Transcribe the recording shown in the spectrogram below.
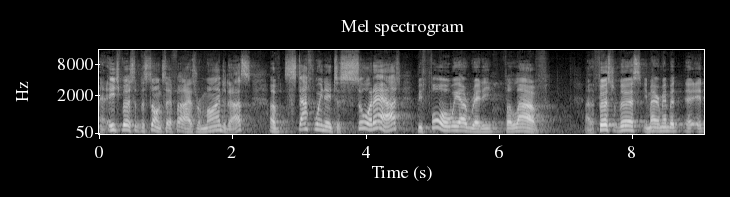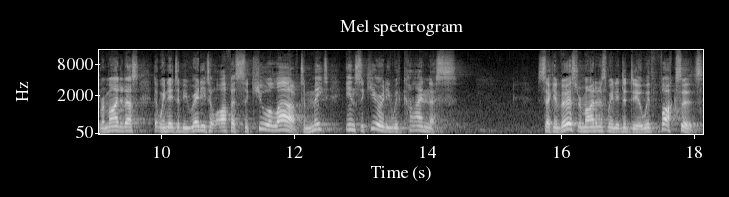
And each verse of the song so far has reminded us of stuff we need to sort out before we are ready for love. Uh, the first verse, you may remember, uh, it reminded us that we need to be ready to offer secure love, to meet insecurity with kindness. Second verse reminded us we need to deal with foxes,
